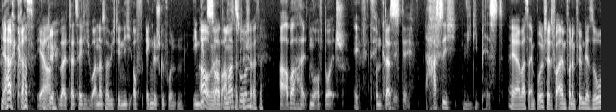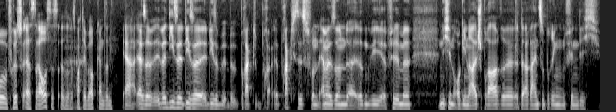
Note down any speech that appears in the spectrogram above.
Ja, krass. Ja, okay. weil tatsächlich woanders habe ich den nicht auf Englisch gefunden. Ihn gibt es oh, zwar ja, auf Amazon, aber halt nur auf Deutsch. Ey, Und das, hasse ich wie die Pest. Ja, was ein Bullshit. Vor allem von einem Film, der so frisch erst raus ist. Also, das macht ja überhaupt keinen Sinn. Ja, also diese, diese, diese Prakt Praxis von Amazon, da irgendwie Filme nicht in Originalsprache da reinzubringen, finde ich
